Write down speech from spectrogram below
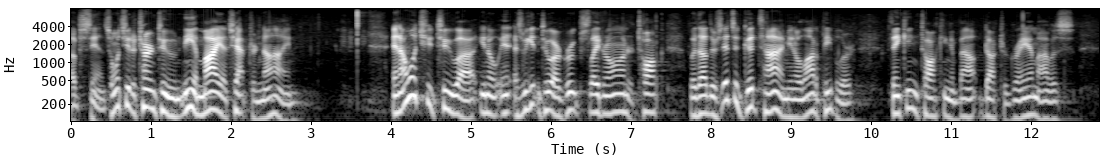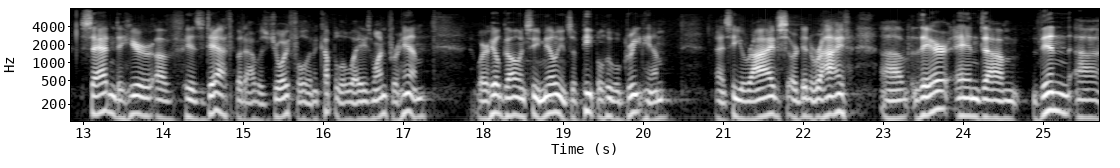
of sin. So I want you to turn to Nehemiah chapter 9. And I want you to, uh, you know, as we get into our groups later on or talk with others, it's a good time. You know, a lot of people are thinking, talking about Dr. Graham. I was saddened to hear of his death, but I was joyful in a couple of ways. One for him, where he'll go and see millions of people who will greet him as he arrives or did arrive uh, there. And um, then uh,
